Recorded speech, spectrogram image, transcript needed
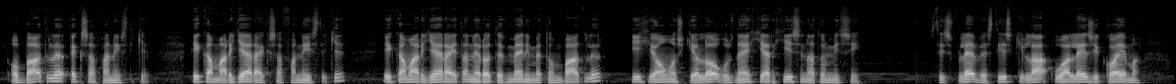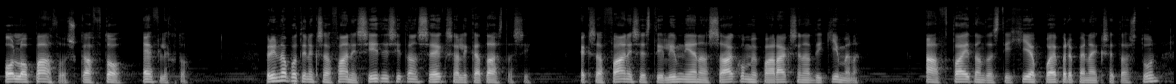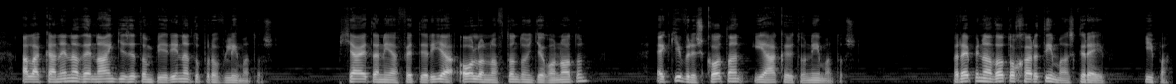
Ο Μπάτλερ εξαφανίστηκε. Η καμαριέρα εξαφανίστηκε. Η καμαριέρα ήταν ερωτευμένη με τον Μπάτλερ, είχε όμως και λόγους να έχει αρχίσει να τον μισεί. Στις φλέβες της κυλά ουαλέζικο αίμα, όλο πάθος, καυτό, έφλεκτο. Πριν από την εξαφάνισή της ήταν σε έξαλλη κατάσταση. Εξαφάνισε στη λίμνη ένα σάκο με παράξενα αντικείμενα. Αυτά ήταν τα στοιχεία που έπρεπε να εξεταστούν, αλλά κανένα δεν άγγιζε τον πυρήνα του προβλήματος. Ποια ήταν η αφετηρία όλων αυτών των γεγονότων, εκεί βρισκόταν η άκρη του νήματος. Πρέπει να δω το χαρτί μας, Γκρέιβ, είπα.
